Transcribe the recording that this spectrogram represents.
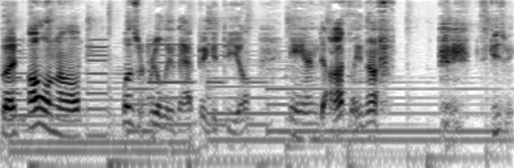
But all in all, wasn't really that big a deal. And oddly enough, excuse me,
